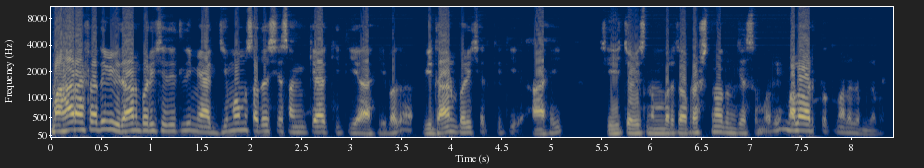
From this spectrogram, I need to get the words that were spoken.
महाराष्ट्रातील विधान परिषदेतली मॅक्झिमम सदस्य संख्या किती आहे? बघा विधान परिषद किती आहे? शेहेचाळीस नंबरचा प्रश्न तुमच्यासमोर मला वाटतं तुम्हाला जमलं पाहिजे.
